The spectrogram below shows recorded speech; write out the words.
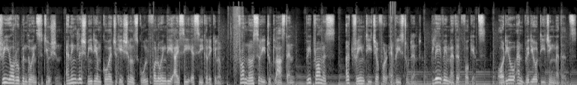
Sri Aurobindo Institution, an English medium co-educational school following the ICSE curriculum. From nursery to class 10, we promise a trained teacher for every student, playway method for kids, audio and video teaching methods,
